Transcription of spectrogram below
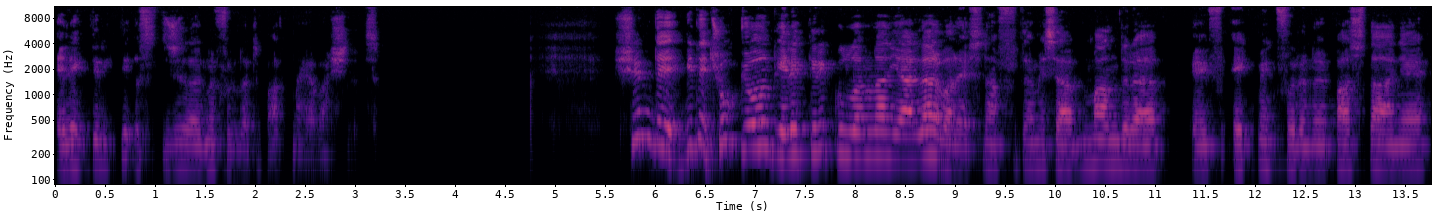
Elektrikli ısıtıcılarını fırlatıp atmaya başladı. Şimdi bir de çok yoğun elektrik kullanılan yerler var esnafta. Mesela mandıra, ekmek fırını, pastane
